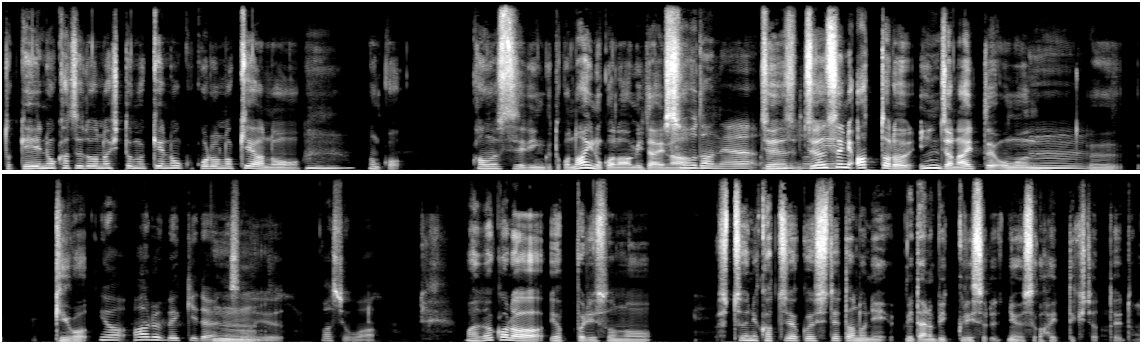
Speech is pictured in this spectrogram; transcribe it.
と芸能活動の人向けの心のケアの、うん、なんか、カウンセリングとかないのかなみたいな。そうだね。純純粋にあったらいいんじゃないって思う、うん。気が。いや、あるべきだよね、うんそういう場所は。まあだから、やっぱりその、普通に活躍してたのに、みたいなびっくりするニュースが入ってきちゃったりとか、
